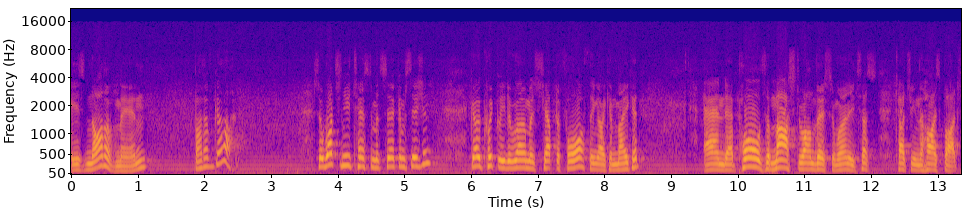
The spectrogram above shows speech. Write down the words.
is not of men, but of God. So what's New Testament circumcision? Go quickly to Romans chapter 4. I think I can make it. And uh, Paul's the master on this, and we're only just touching the high spots.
